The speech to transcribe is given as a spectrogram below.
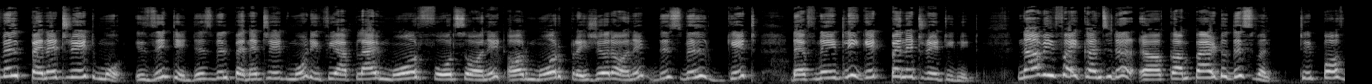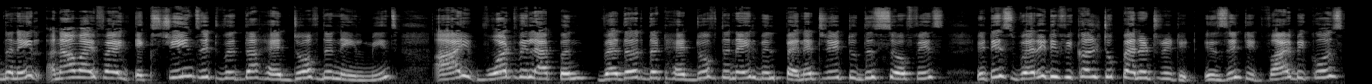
will penetrate more isn't it? This will penetrate more. If you apply more force on it or more pressure on it this will get definitely get penetrate in it. Now if i consider uh, compare to this one tip of the nail. Now if I exchange it with the head of the nail means I what will happen? Whether that head of the nail will penetrate to this surface? It is very difficult to penetrate it isn't it? Why? Because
